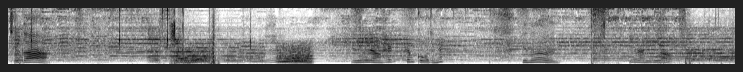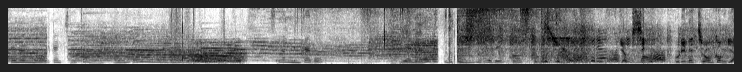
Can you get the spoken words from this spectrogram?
제가 얘네랑 해, 해볼 거거든요. 얘는 얘는 아니고요. 얘는 뭐 그냥 지니까 음, 다른 우리가 해보죠. 소랑님 빼고 얘는 무조건 이기게 돼 있고. 제가 필요한 것이 역시 있나요? 우리는 좋은 콤비야.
